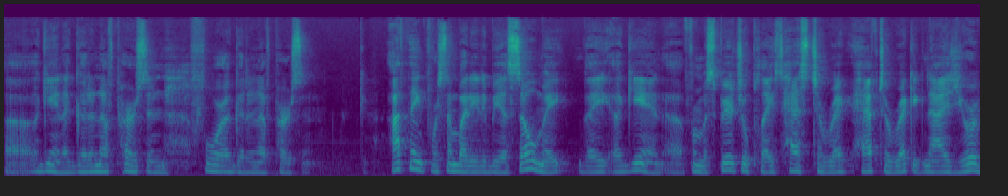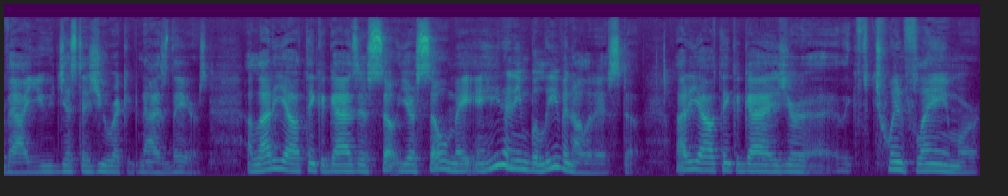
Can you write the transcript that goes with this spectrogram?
uh, again, a good enough person for a good enough person. I think for somebody to be a soulmate, they again, uh, from a spiritual place, has to rec- have to recognize your value just as you recognize theirs. A lot of y'all think a guy's your your soulmate, and he doesn't even believe in all of that stuff. A lot of y'all think a guy is your uh, like, twin flame or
